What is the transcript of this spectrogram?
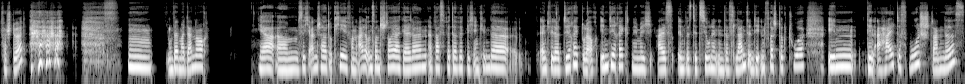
verstört. Mm, und wenn man dann noch ja, ähm, sich anschaut, okay, von all unseren Steuergeldern, was wird da wirklich in Kinder äh, entweder direkt oder auch indirekt, nämlich als Investitionen in das Land, in die Infrastruktur, in den Erhalt des Wohlstandes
